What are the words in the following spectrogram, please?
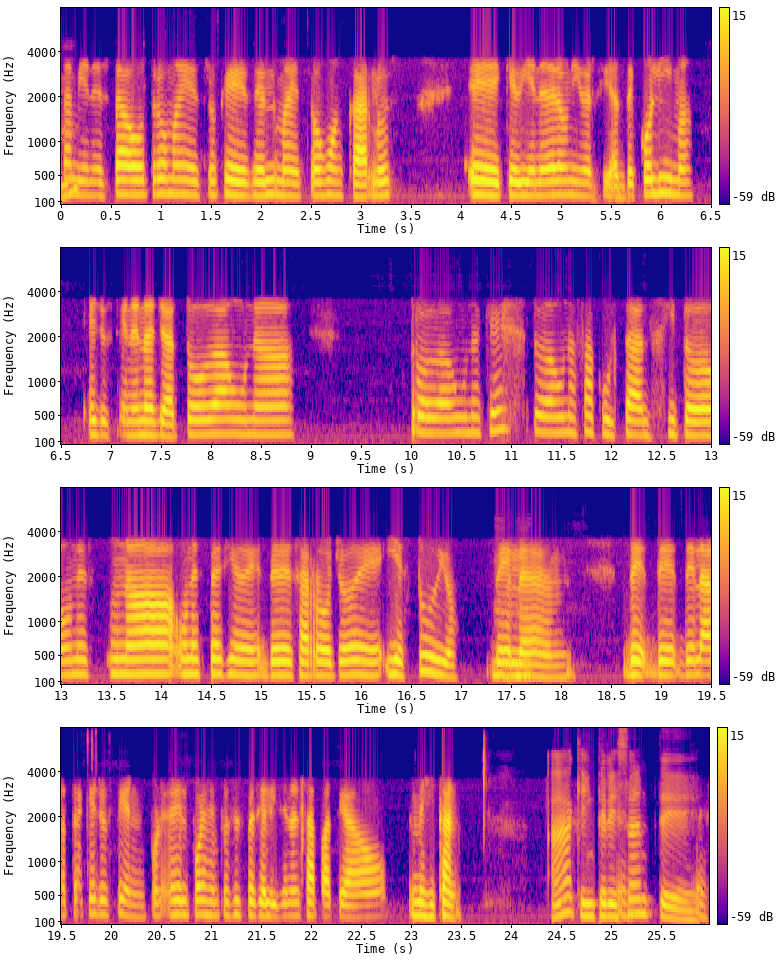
También está otro maestro que es el maestro Juan Carlos, eh, que viene de la Universidad de Colima, ellos tienen allá toda una toda una qué toda una facultad y toda una una, una especie de, desarrollo de y estudio del em, de, del arte que ellos tienen. Por, él por ejemplo se especializa en el zapateado mexicano Ah, qué interesante.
